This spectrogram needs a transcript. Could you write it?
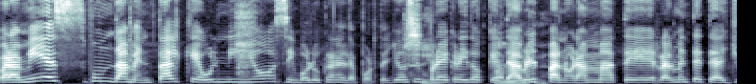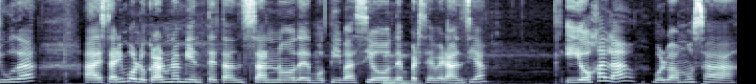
para mí es fundamental que un niño se involucre en el deporte. Yo Sí, siempre he creído que te abre el panorama, te realmente te ayuda a estar involucrado en un ambiente tan sano de motivación, de perseverancia. Y ojalá volvamos a,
